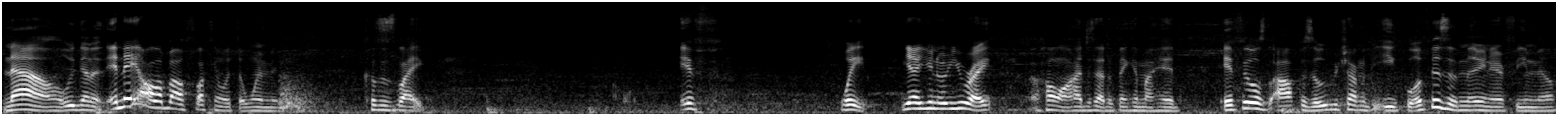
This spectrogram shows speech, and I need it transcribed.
Now we're gonna, and they all about fucking with the women, cause it's like, if, wait, yeah, you know, you're right. Uh, hold on, I just had to think in my head. If it was the opposite, we were trying to be equal. If it's a millionaire female,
